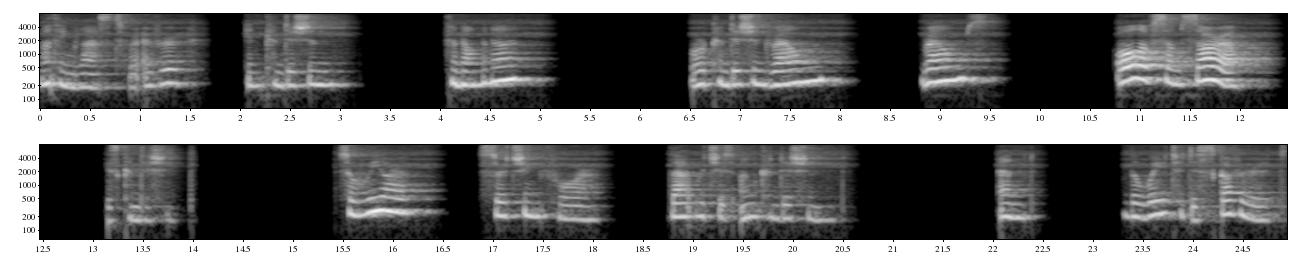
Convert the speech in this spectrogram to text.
Nothing lasts forever in conditioned phenomena or conditioned realm realms. All of samsara is conditioned. So we are searching for that which is unconditioned. And the way to discover it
